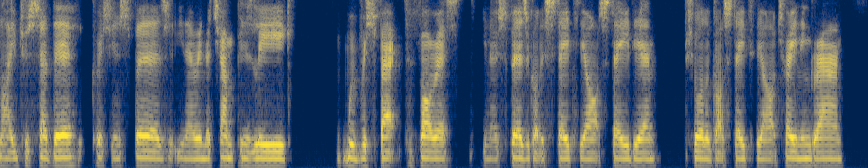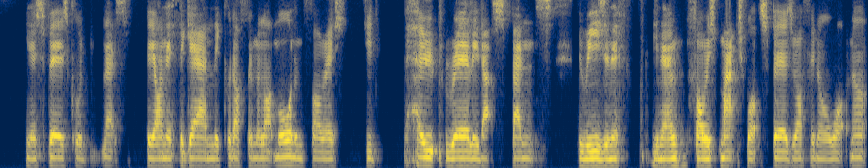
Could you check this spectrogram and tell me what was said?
like you just said there, Christian Spurs, you know, in the Champions League, with respect to Forest, you know, Spurs have got this state of the art stadium sure they've got state of the art training ground. You know, Spurs could, let's be honest again, they could offer him a lot more than Forest. You'd hope really that Spence, the reason if, you know, Forest match what Spurs are offering or whatnot,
